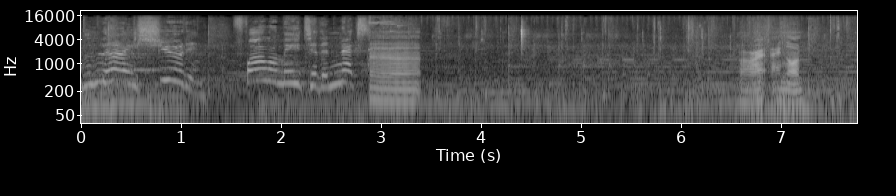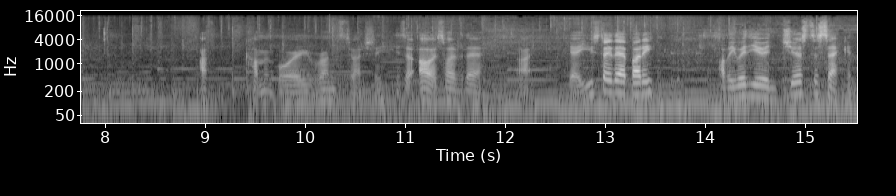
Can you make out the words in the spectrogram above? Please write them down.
Nice shooting. Follow me to the next. Uh. Alright, hang on. I can't remember where he runs to actually. Is it? Oh, it's over there. Alright. Yeah, you stay there, buddy. I'll be with you in just a second.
